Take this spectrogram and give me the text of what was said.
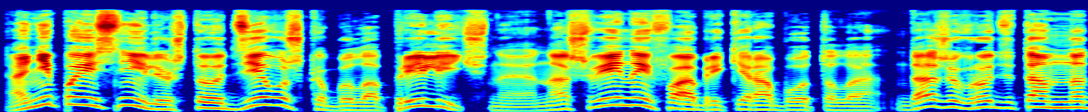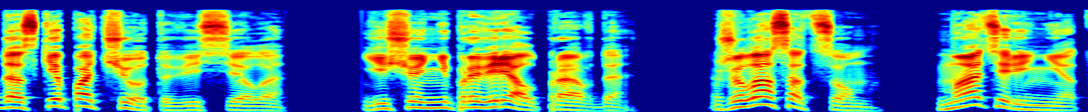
Они пояснили, что девушка была приличная, на швейной фабрике работала, даже вроде там на доске почета висела. Еще не проверял, правда. Жила с отцом, матери нет,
